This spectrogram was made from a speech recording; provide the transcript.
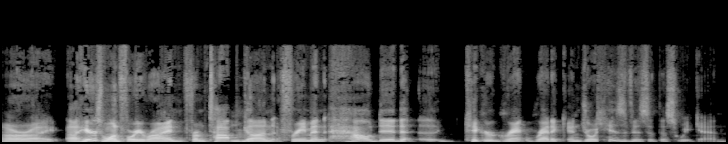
All right. Uh, here's one for you, Ryan, from Top Mhm. Gun Freeman. How did uh, kicker Grant Reddick enjoy his visit this weekend?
